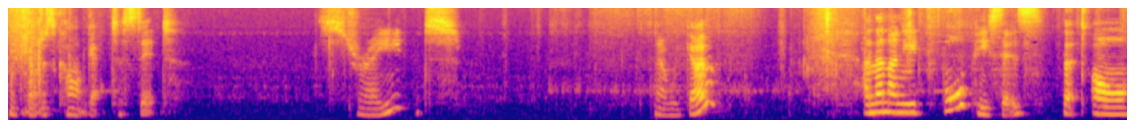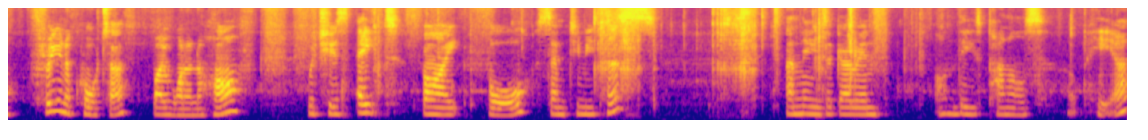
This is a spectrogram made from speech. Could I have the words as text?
which I just can't get to sit straight. There we go. And then I need four pieces that are three and a quarter by one and a half, which is eight by four centimetres and these are going on these panels up here.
